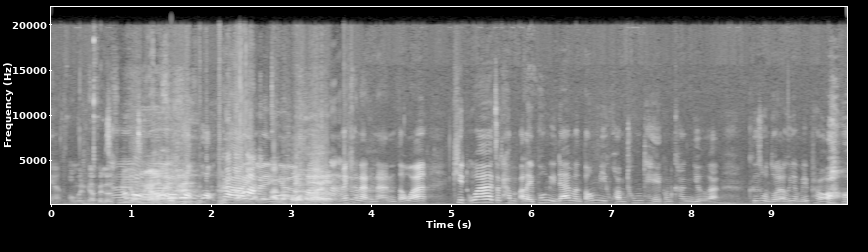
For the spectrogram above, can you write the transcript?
เงี้ยเอามันก็เป็นรสใช่นิยมแต่ละคนเพาะกายอะไรอย่างเงี้ยอันนั้นโหดไปไม่ขนาดนั้นแต่ว่า คิดว่าจะทำอะไรพวกนี้ได้มันต้องมีความทุ่มเทค่อนข้างเยอะอะคือส่วนตัวแล้วก็ยังไม่พร้อม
